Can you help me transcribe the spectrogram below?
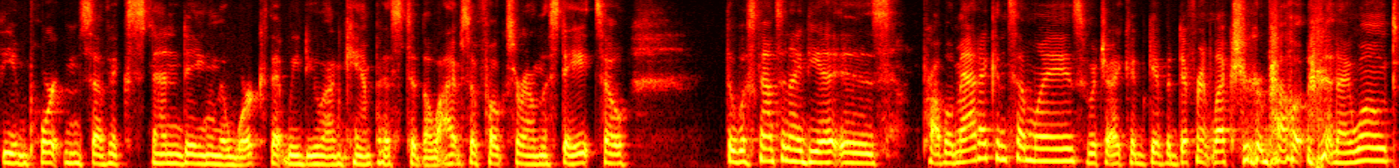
the importance of extending the work that we do on campus to the lives of folks around the state. So the Wisconsin idea is problematic in some ways, which I could give a different lecture about, and I won't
